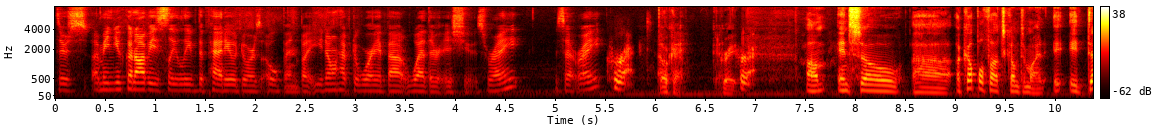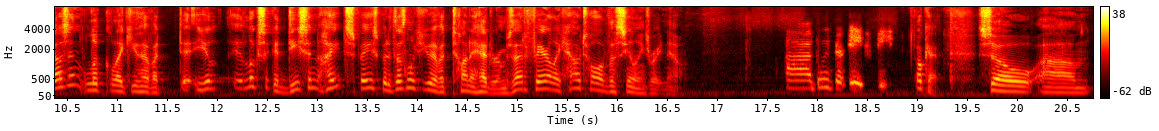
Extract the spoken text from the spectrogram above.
there's I mean you can obviously leave the patio doors open, but you don't have to worry about weather issues, right? Is that right? Correct. okay, great. Correct. Um, and so uh, a couple thoughts come to mind. It, it doesn't look like you have a. You, it looks like a decent height space, but it doesn't look like you have a ton of headroom. Is that fair? Like how tall are the ceilings right now? Uh, I believe they're eight feet. Okay, so um,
